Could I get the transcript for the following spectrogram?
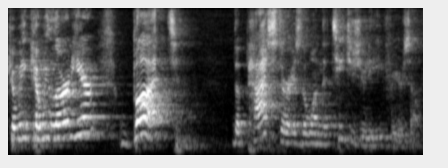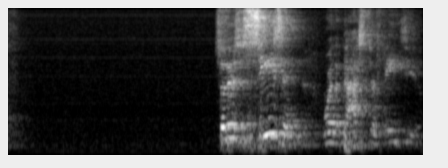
Can we can we learn here? But the pastor is the one that teaches you to eat for yourself. So there's a season where the pastor feeds you.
